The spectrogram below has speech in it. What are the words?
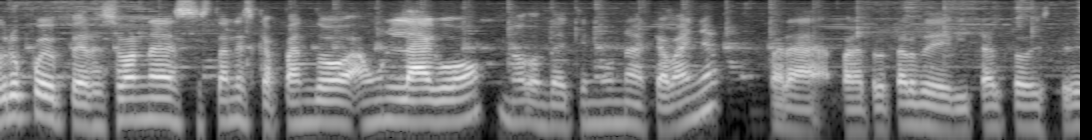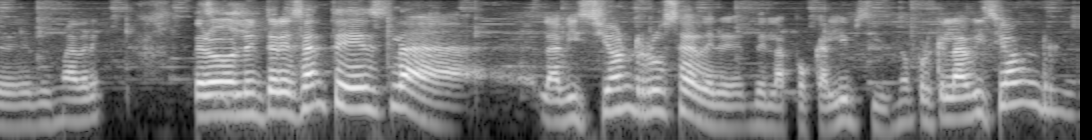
grupo de personas están escapando a un lago, ¿no? Donde tienen una cabaña para, para tratar de evitar todo este desmadre. Pero lo interesante es la, la visión rusa del apocalipsis, ¿no? Porque la visión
